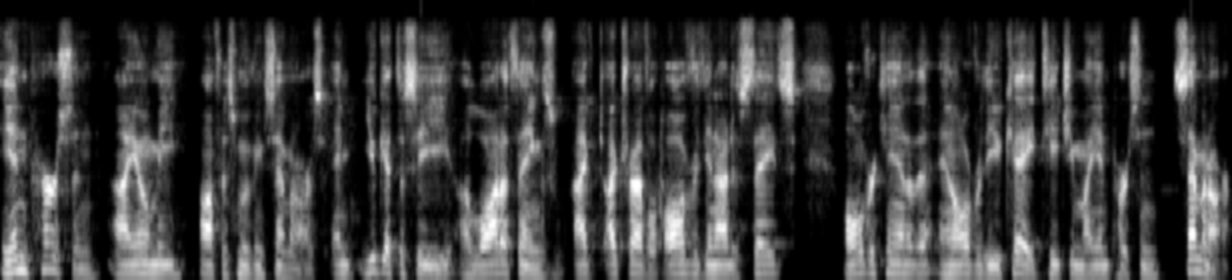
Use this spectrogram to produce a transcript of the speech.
in person IOMI office moving seminars. And you get to see a lot of things. I've, I've traveled all over the United States, all over Canada, and all over the UK teaching my in person seminar.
